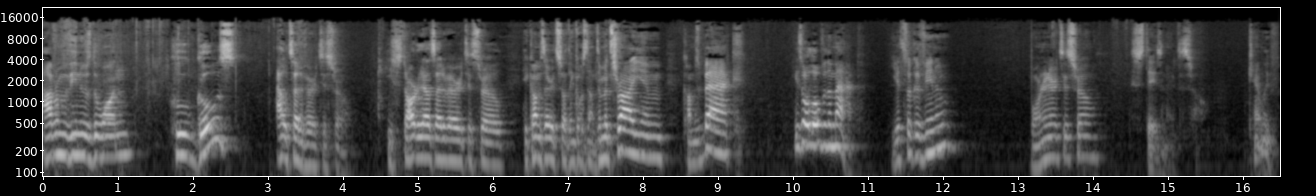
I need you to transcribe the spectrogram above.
Avram Avinu is the one who goes outside of Eretz Yisrael. He started outside of Eretz Yisrael. He comes to Eretz Yisrael, then goes down to Mitzrayim, comes back. He's all over the map. Yitzchak Avinu, born in Eretz Yisrael, stays in Eretz Yisrael. Can't leave.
